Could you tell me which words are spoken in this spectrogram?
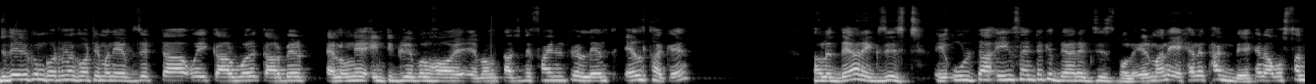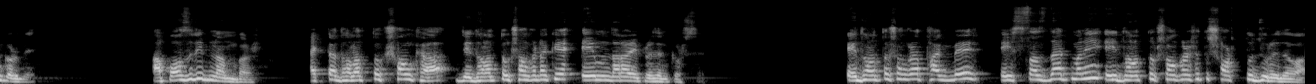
যদি এরকম ঘটনা ঘটে মানে এফজেডটা ওই কার্বের কার্বের অ্যালং এ ইন্টিগ্রেবল হয় এবং তার যদি ফাইনাইট লেন্থ এল থাকে তাহলে দেয়ার এক্সিস্ট এই উল্টা এই সাইনটাকে দেয়ার এক্সিস্ট বলে। এর মানে এখানে থাকবে, এখানে অবস্থান করবে। আ পজিটিভ নাম্বার একটা ধনাত্মক সংখ্যা, যে ধনাত্মক সংখ্যাটাকে এম দ্বারা রিপ্রেজেন্ট করছে। এই ধনাত্মক সংখ্যা থাকবে এই সাজ দ্যাট মানে এই ধনাত্মক সংখ্যার সাথে শর্ত জুড়ে দেওয়া।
